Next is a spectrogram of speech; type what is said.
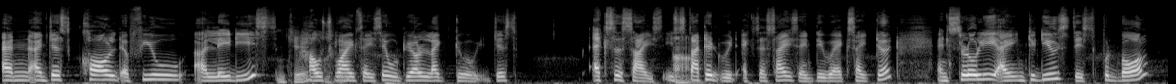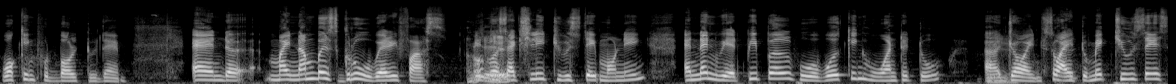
And I just called a few uh, ladies, Okay. housewives. I said, would you all like to just exercise. It started with exercise and they were excited. And slowly I introduced this football, walking football to them. And uh, my numbers grew very fast. It was actually Tuesday morning. And then we had people who were working who wanted to uh, join. So I had to make Tuesdays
